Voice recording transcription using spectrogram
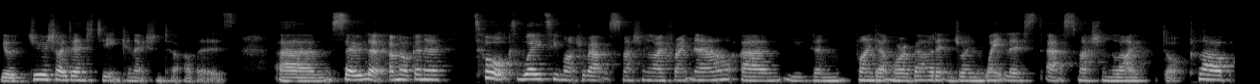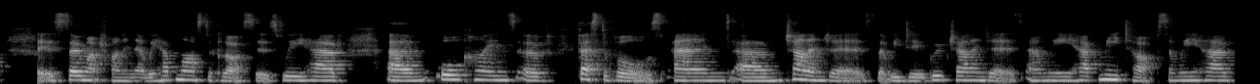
your Jewish identity, and connection to others. Um, so, look, I'm not going to talk way too much about Smashing Life right now. Um, you can find out more about it and join the waitlist at smashinglife.club. It is so much fun in there. We have masterclasses, we have um, all kinds of festivals and um, challenges that we do, group challenges, and we have meetups and we have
